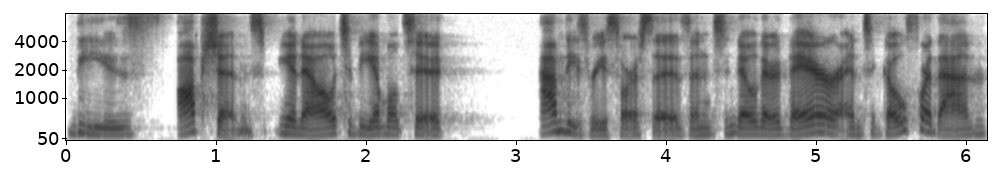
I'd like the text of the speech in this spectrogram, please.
these options, you know, to be able to have these resources and to know they're there and to go for them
